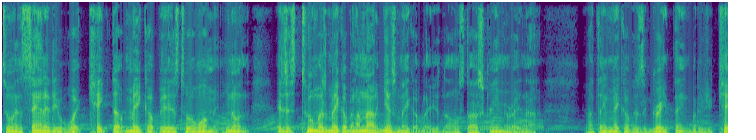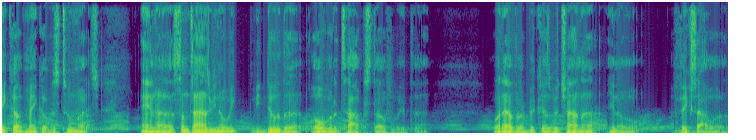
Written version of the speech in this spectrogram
to insanity what caked up makeup is to a woman. You know, it's just too much makeup, and I'm not against makeup, ladies. Don't start screaming right now. I think makeup is a great thing, but if you cake up makeup, is too much. And uh, sometimes, you know, we, we do the over the top stuff with the whatever because we're trying to, you know, fix our,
